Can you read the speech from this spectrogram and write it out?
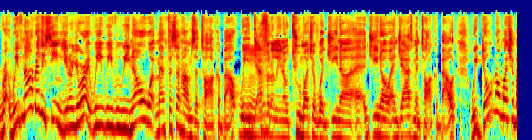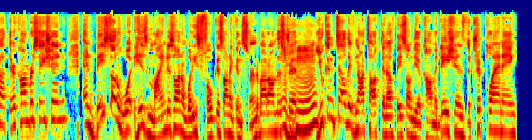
Right. We've not really seen, you know, you're right. We, we, we know what Memphis and Hamza talk about. We mm-hmm. definitely know too much of what Gina, uh, Gino and Jasmine talk about. We don't know much about their conversation. And based on what his mind is on and what he's focused on and concerned about on this trip, mm-hmm. you can tell they've not talked enough based on the accommodations, the trip planning,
